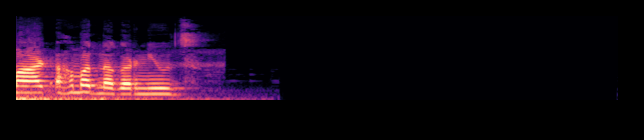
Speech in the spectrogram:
Smart Ahmednagar news.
